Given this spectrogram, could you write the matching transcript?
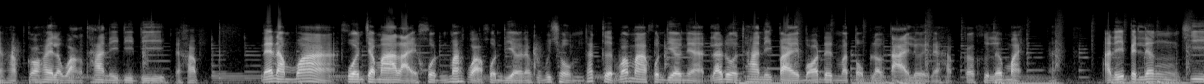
นะครับก็ให้ระวังท่านี้ดีๆนะครับแนะนำว่าควรจะมาหลายคนมากกว่าคนเดียวนะคุณผู้ชม ถ้าเกิดว่ามาคนเดียวเนี่ยแล้วโดนท่านี้ไปบอสเดินมาตบเราตายเลยนะครับก็คือเริ่มใหม่นะอันนี้เป็นเรื่องที่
